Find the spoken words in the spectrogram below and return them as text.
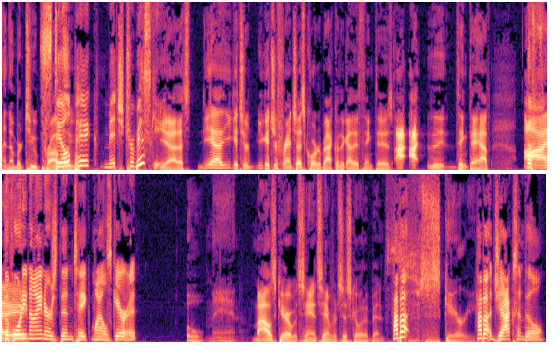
And number two, probably Still pick Mitch Trubisky. Yeah, that's yeah. You get your you get your franchise quarterback or the guy they think they is. I I they think they have. The, I, the 49ers then take Myles Garrett. Oh man, Myles Garrett with San San Francisco would have been How about- scary. How about Jacksonville?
